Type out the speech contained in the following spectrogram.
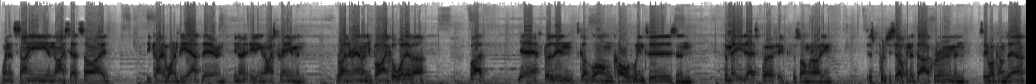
when it's sunny and nice outside, you kind of want to be out there and you know eating an ice cream and riding around on your bike or whatever. But yeah, Berlin's got long, cold winters, and for me, that's perfect for songwriting. Just put yourself in a dark room and see what comes out.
